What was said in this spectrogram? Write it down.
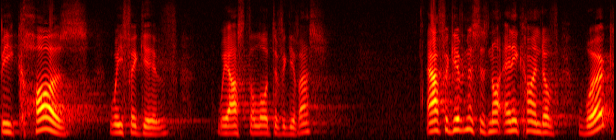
because we forgive, we ask the Lord to forgive us. Our forgiveness is not any kind of work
